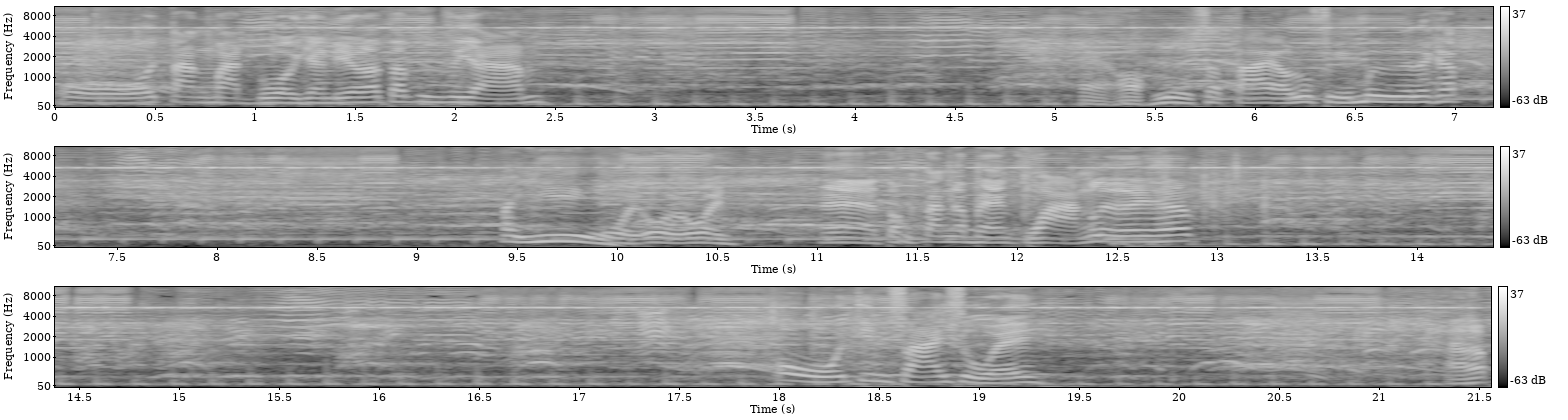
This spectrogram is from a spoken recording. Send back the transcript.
โอ้ยตั้งหมัดบวกอย่างเดียวแล้วทัพทิมสยามแหมออกลูกสไตล์ออกลูกฝีมือเลยครับตีโอ้ยโอ้ยโอ้ยแหมต้องตั้งกำแพงขวางเลยครับโอ้ยจิ้มซ้ายสวยอะครับ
